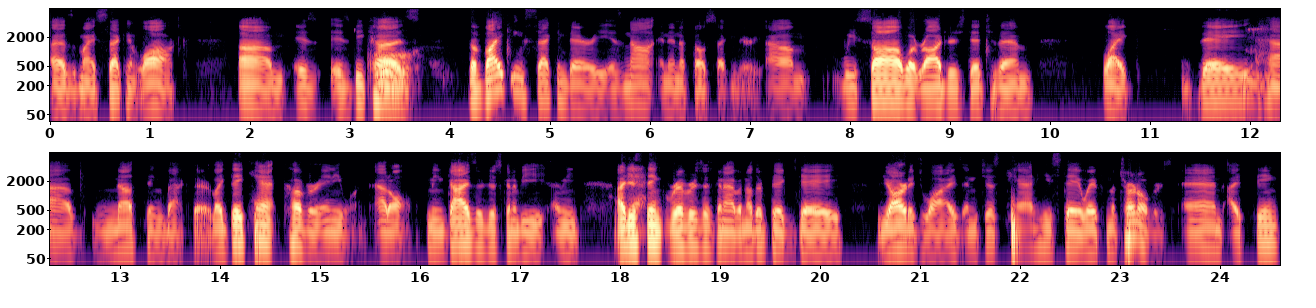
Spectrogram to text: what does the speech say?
as my second lock um, is is because Ooh. the Viking secondary is not an NFL secondary. Um, we saw what Rodgers did to them. Like they mm-hmm. have nothing back there. Like they can't cover anyone at all. I mean, guys are just going to be. I mean, I just yeah. think Rivers is going to have another big day yardage wise and just can he stay away from the turnovers? And I think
